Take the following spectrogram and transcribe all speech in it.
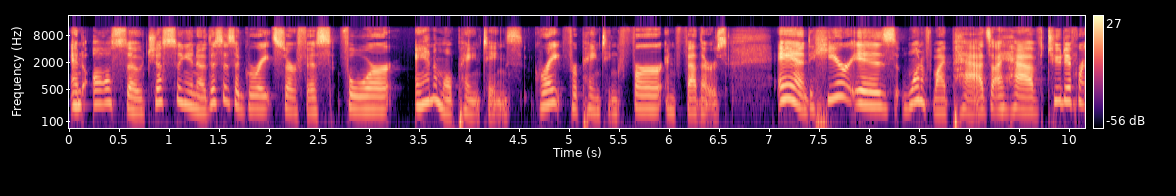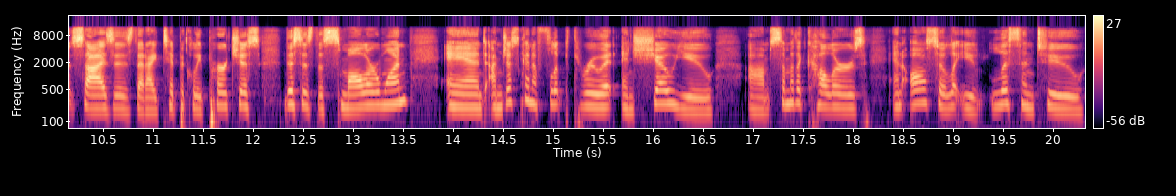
And also, just so you know, this is a great surface for animal paintings, great for painting fur and feathers. And here is one of my pads. I have two different sizes that I typically purchase. This is the smaller one, and I'm just going to flip through it and show you um, some of the colors and also let you listen to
